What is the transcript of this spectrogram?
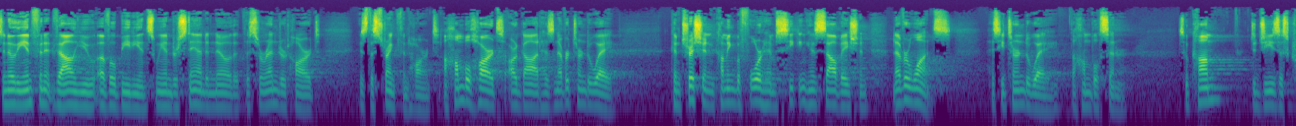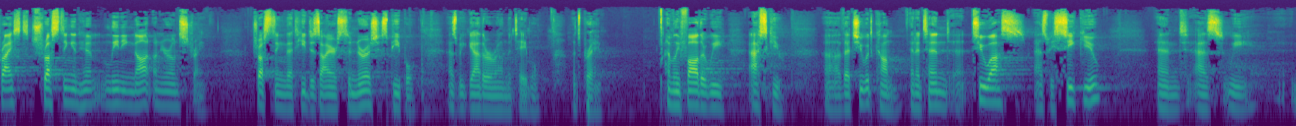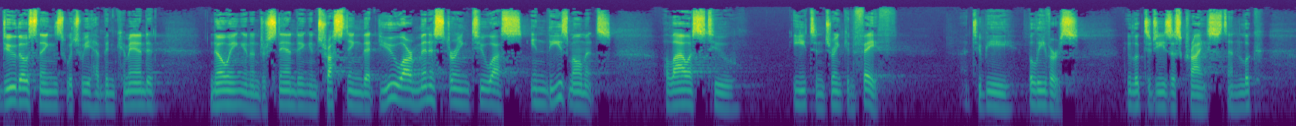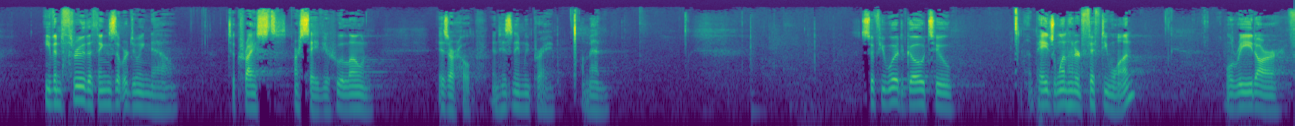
to know the infinite value of obedience. We understand and know that the surrendered heart is the strengthened heart. A humble heart, our God, has never turned away contrition, coming before him, seeking his salvation. Never once has he turned away the humble sinner. So come to Jesus Christ, trusting in him, leaning not on your own strength, trusting that he desires to nourish his people as we gather around the table. Let's pray. Heavenly Father, we ask you uh, that you would come and attend uh, to us as we seek you and as we do those things which we have been commanded knowing and understanding and trusting that you are ministering to us in these moments. Allow us to eat and drink in faith, uh, to be believers who look to Jesus Christ and look even through the things that we're doing now to Christ, our Savior, who alone is our hope. In His name we pray. Amen. So if you would go to page 151. We'll read our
